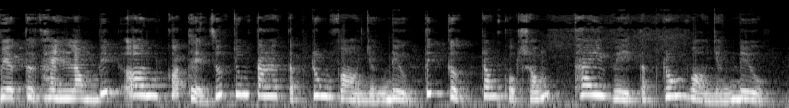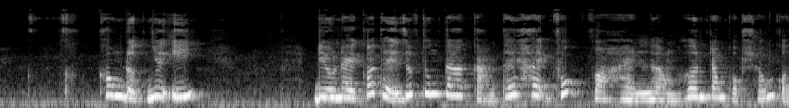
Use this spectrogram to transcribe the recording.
Việc thực hành lòng biết ơn có thể giúp chúng ta tập trung vào những điều tích cực trong cuộc sống thay vì tập trung vào những điều không được như ý. Điều này có thể giúp chúng ta cảm thấy hạnh phúc và hài lòng hơn trong cuộc sống của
